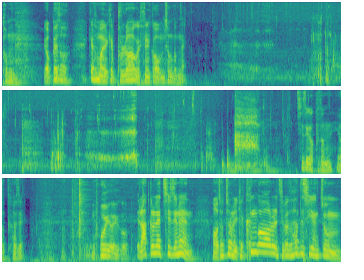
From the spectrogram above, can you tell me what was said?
덥네. 옆에서 계속 막 이렇게 불러하고 있으니까 엄청 덥네. 아 치즈가 굳었네. 이거 어떡하지? 뭐예요 이거? 라클레 치즈는 어, 저처럼 이렇게 큰 거를 집에서 사 드시기엔 좀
